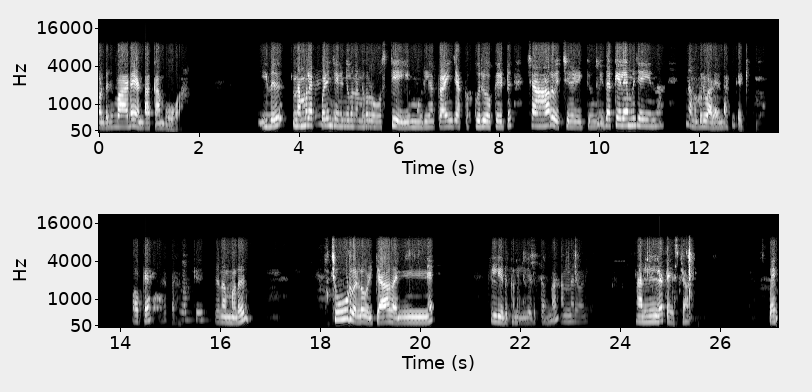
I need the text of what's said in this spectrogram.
കൊണ്ടൊരു വട ഉണ്ടാക്കാൻ പോവാ. ഇത് നമ്മൾ എപ്പോഴും ചെല്ലുമ്പോൾ നമ്മൾ റോസ്റ്റ് ചെയ്യും മുരിങ്ങക്കായും ചക്കക്കുരു ഒക്കെ ഇട്ട് ചാറ് വെച്ച് കഴിക്കും. ഇതൊക്കെയല്ലേ നമ്മൾ ചെയ്യുന്ന? നമുക്കൊരു വട ഉണ്ടാക്കി കഴിക്കും. ഓക്കെ? ഇത് നമ്മൾ ചൂടുവെള്ളം ഒഴിക്കാതെ തന്നെ കിള്ളിയെടുക്കണം. കിള്ളിയെടുക്കുന്ന അന്നേരമാണ് നല്ല ടേസ്റ്റാണ് നിങ്ങൾ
